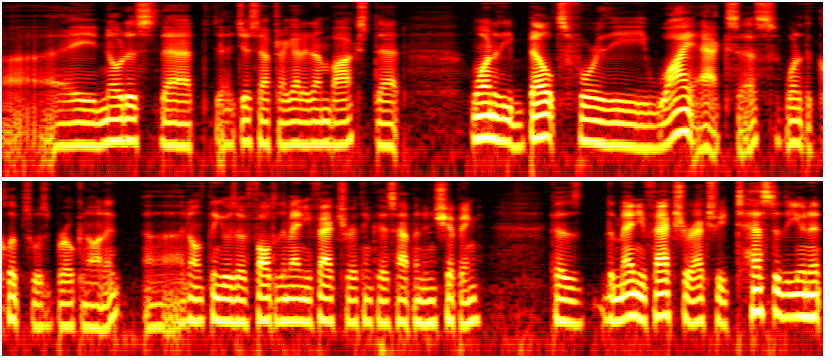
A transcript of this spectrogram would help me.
I noticed that uh, just after I got it unboxed that one of the belts for the Y axis, one of the clips was broken on it. Uh, I don't think it was a fault of the manufacturer. I think this happened in shipping because the manufacturer actually tested the unit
